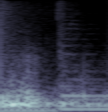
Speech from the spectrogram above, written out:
you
